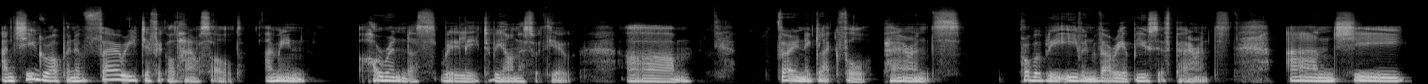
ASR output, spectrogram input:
And she grew up in a very difficult household. I mean, horrendous, really, to be honest with you. Um, very neglectful parents, probably even very abusive parents. And she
